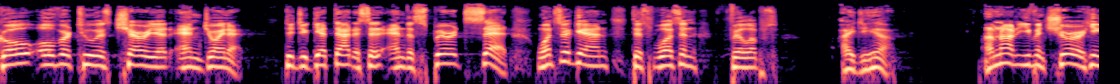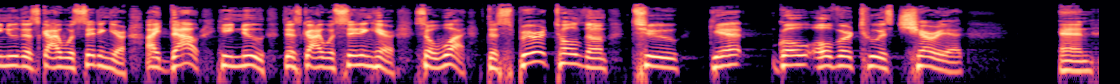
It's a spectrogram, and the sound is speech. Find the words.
Go over to his chariot and join it. Did you get that? It said, and the Spirit said. Once again, this wasn't Philip's idea. I'm not even sure he knew this guy was sitting here. I doubt he knew this guy was sitting here. So what? The Spirit told them to get, go over to his chariot and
